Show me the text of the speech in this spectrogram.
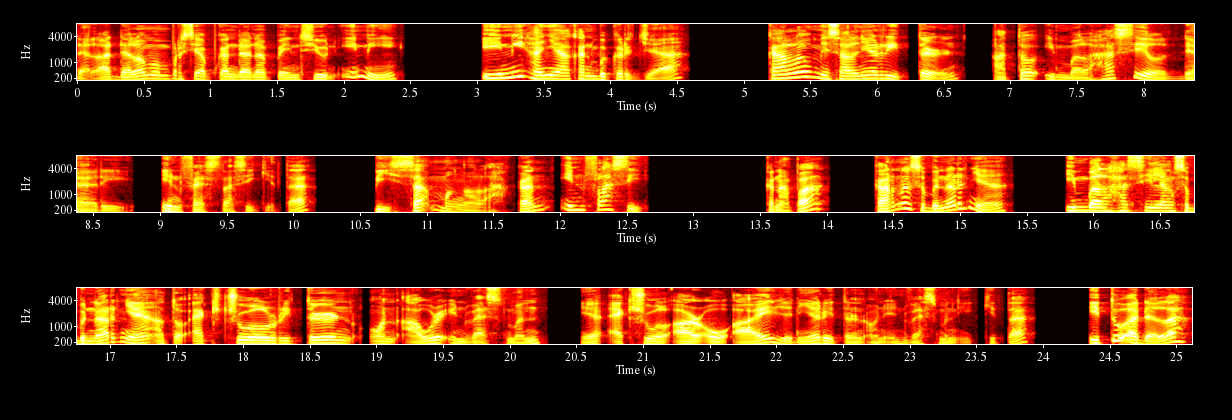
adalah dalam mempersiapkan dana pensiun ini, ini hanya akan bekerja kalau misalnya return atau imbal hasil dari investasi kita bisa mengalahkan inflasi. Kenapa? Karena sebenarnya imbal hasil yang sebenarnya atau actual return on our investment, ya, actual ROI jadinya return on investment kita itu adalah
